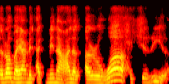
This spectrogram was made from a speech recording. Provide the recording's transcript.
الرب هيعمل أكمنة على الأرواح الشريرة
